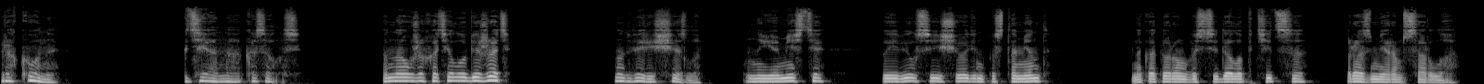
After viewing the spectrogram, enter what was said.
драконы. Где она оказалась? Она уже хотела убежать, но дверь исчезла. На ее месте появился еще один постамент, на котором восседала птица размером с орла.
